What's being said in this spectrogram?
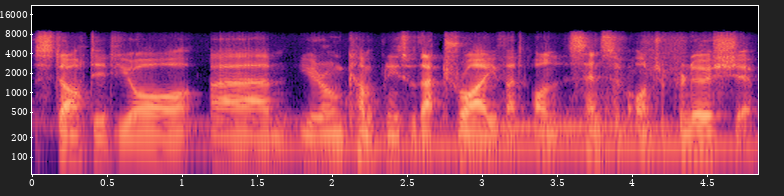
started your um, your own companies with that drive, that on, sense of entrepreneurship,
